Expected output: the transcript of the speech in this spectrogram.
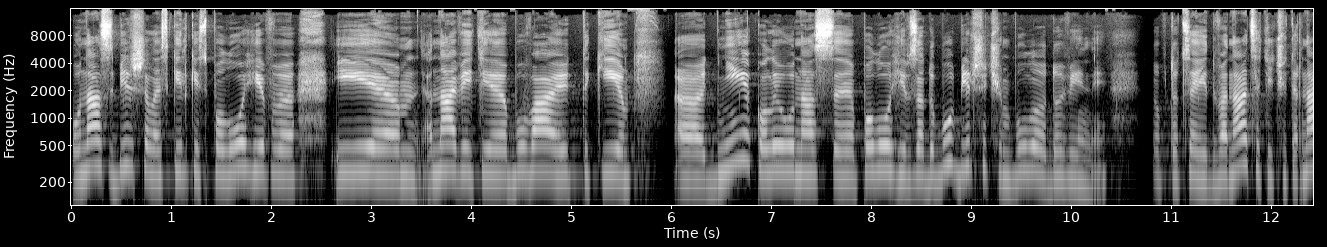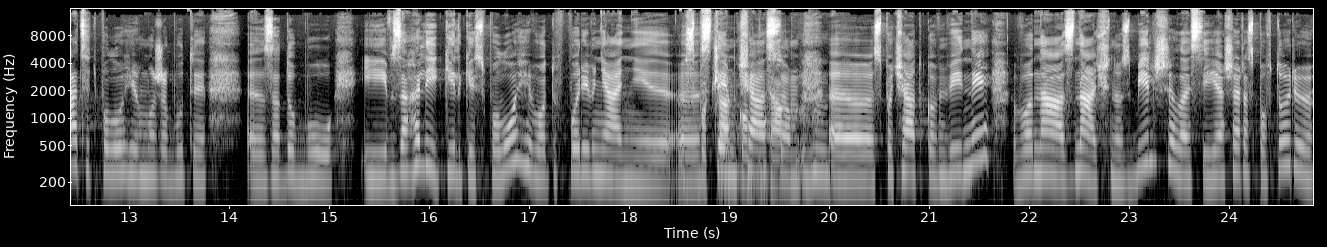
У нас збільшилась кількість пологів, е, і навіть е, бувають такі дні, коли у нас пологів за добу більше, ніж було до війни. Тобто це і 12, і 14 пологів може бути е, за добу. І взагалі кількість пологів, от в порівнянні е, З з, тим так. часом, Мгм. е, з початком війни, вона значно збільшилась. І я ще раз повторюю,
